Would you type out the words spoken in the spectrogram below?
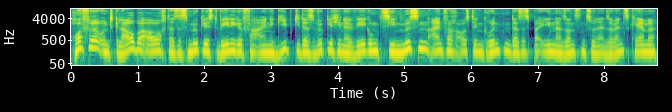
hoffe und glaube auch, dass es möglichst wenige Vereine gibt, die das wirklich in Erwägung ziehen müssen, einfach aus den Gründen, dass es bei ihnen ansonsten zu einer Insolvenz käme.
